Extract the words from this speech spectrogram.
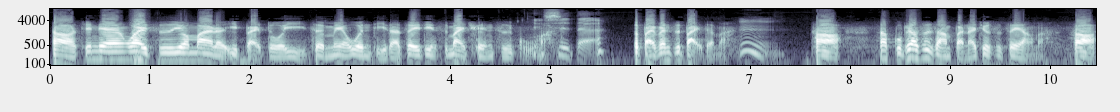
啊，今天外资又卖了一百多亿，这没有问题的，这一定是卖全指股嘛，是的，这百分之百的嘛。嗯，啊，那股票市场本来就是这样嘛。啊，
